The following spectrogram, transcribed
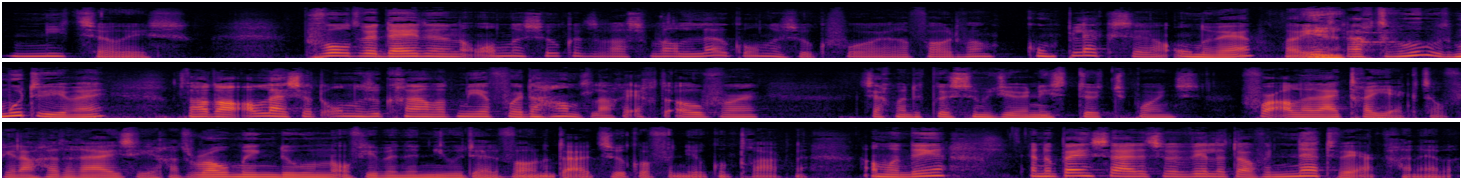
niet zo is. Bijvoorbeeld, we deden een onderzoek. Het was wel een leuk onderzoek voor een foto van complex eh, onderwerp. Waar je Ja. eerst dacht, hoe, wat moeten we hiermee? We hadden al allerlei soort onderzoek gedaan wat meer voor de hand lag. Echt over, zeg maar, de customer journeys, touchpoints. Voor allerlei trajecten. Of je nou gaat reizen, je gaat roaming doen. Of je bent een nieuwe telefoon aan het uitzoeken of een nieuw contract. Nou, allemaal dingen. En opeens zeiden ze, we willen het over netwerk gaan hebben.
